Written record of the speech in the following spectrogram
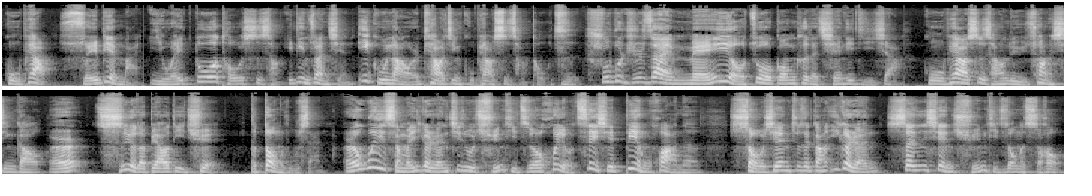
股票随便买，以为多头市场一定赚钱，一股脑儿跳进股票市场投资。殊不知，在没有做功课的前提底下。股票市场屡创新高，而持有的标的却不动如山。而为什么一个人进入群体之后会有这些变化呢？首先就是当一个人深陷群体之中的时候，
